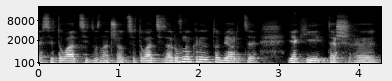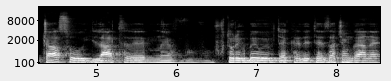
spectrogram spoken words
y, sytuacji, to znaczy od sytuacji zarówno kredytobiorcy, jak i też czasu i lat, w których były te kredyty zaciągane.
